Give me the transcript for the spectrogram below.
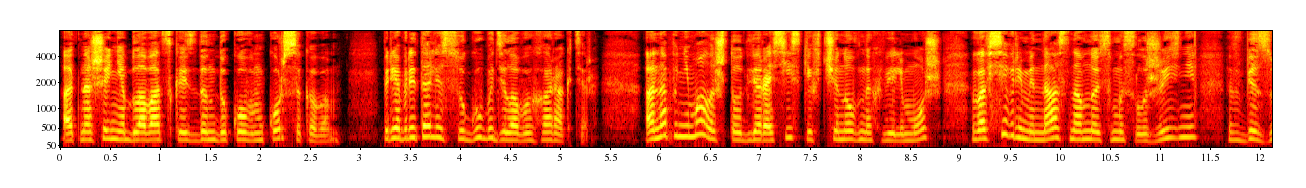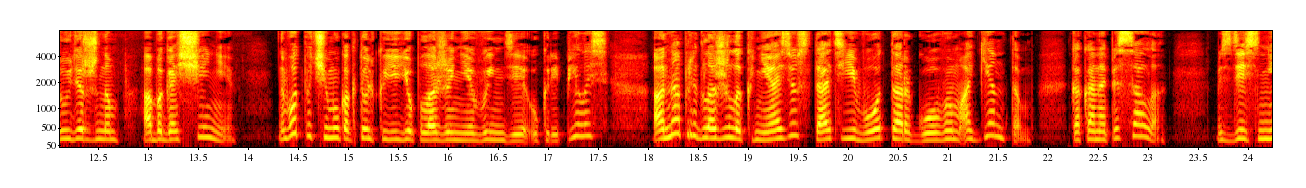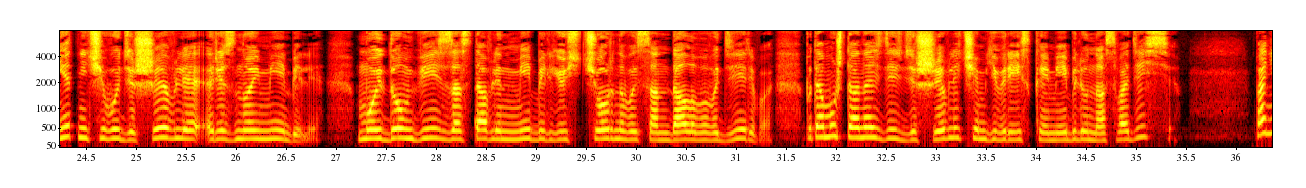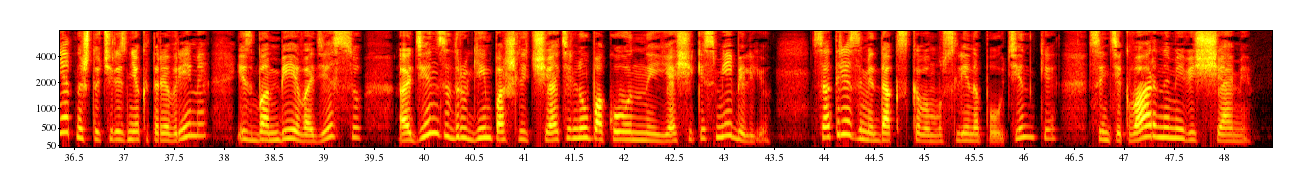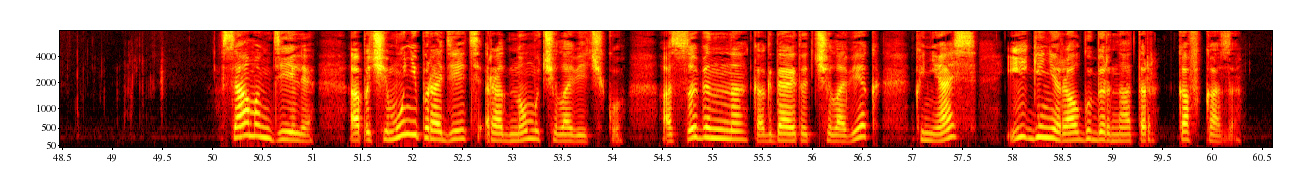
Отношения Блаватской с Дондуковым-Корсаковым приобретали сугубо деловой характер. Она понимала, что для российских чиновных вельмож во все времена основной смысл жизни в безудержном обогащении – вот почему, как только ее положение в Индии укрепилось, она предложила князю стать его торговым агентом. Как она писала, «Здесь нет ничего дешевле резной мебели. Мой дом весь заставлен мебелью из черного и сандалового дерева, потому что она здесь дешевле, чем еврейская мебель у нас в Одессе». Понятно, что через некоторое время из Бомбея в Одессу один за другим пошли тщательно упакованные ящики с мебелью, с отрезами дакского муслина паутинки, с антикварными вещами. В самом деле, а почему не породеть родному человечку, особенно когда этот человек – князь и генерал-губернатор Кавказа?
